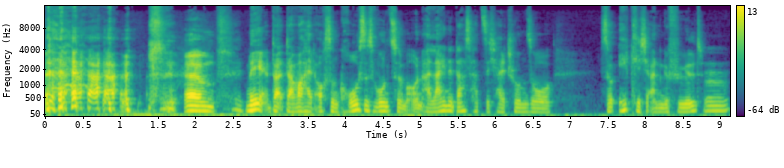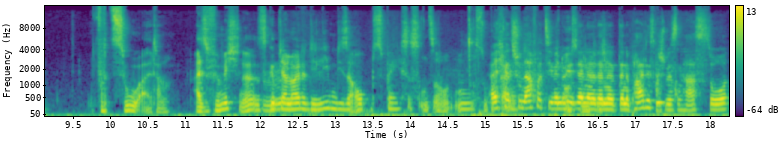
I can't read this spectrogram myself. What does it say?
ähm, nee, da, da war halt auch so ein großes Wohnzimmer und alleine das hat sich halt schon so, so eklig angefühlt. Mhm. Wozu, Alter? Also für mich, ne? Es gibt ja Leute, die lieben diese Open Spaces und so. Super Ja, ich kann es schon nachvollziehen, wenn du hier deine, deine, deine Partys geschmissen hast, so,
